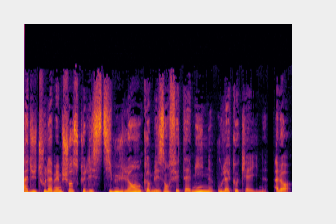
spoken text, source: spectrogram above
pas du tout la même chose que les stimulants comme les amphétamines ou la cocaïne. Alors,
